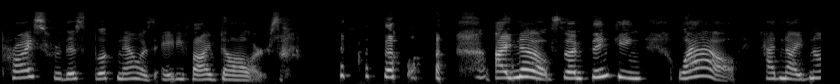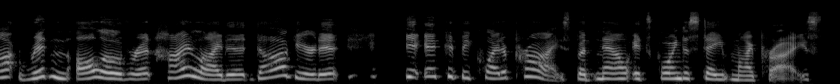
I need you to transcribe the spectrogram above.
price for this book now is $85. so I know. So I'm thinking, wow, hadn't I not written all over it, highlighted it, dog eared it, it, it could be quite a prize. But now it's going to stay my prize.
